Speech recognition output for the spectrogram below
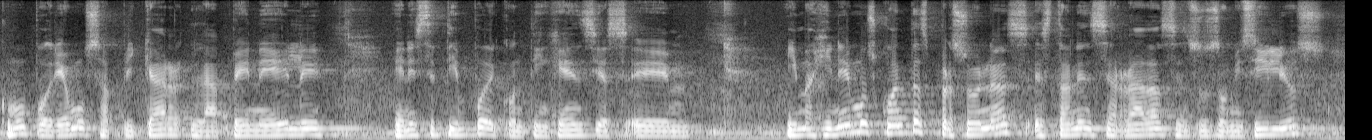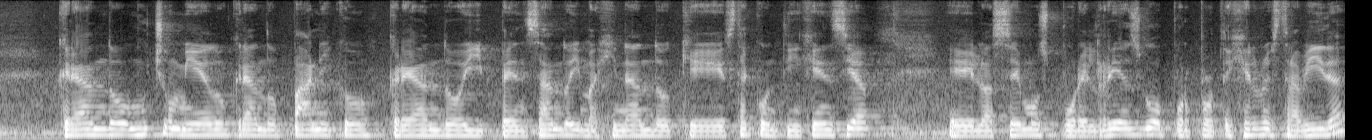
cómo podríamos aplicar la PNL en este tiempo de contingencias. Eh, imaginemos cuántas personas están encerradas en sus domicilios, creando mucho miedo, creando pánico, creando y pensando, imaginando que esta contingencia eh, lo hacemos por el riesgo, por proteger nuestra vida,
